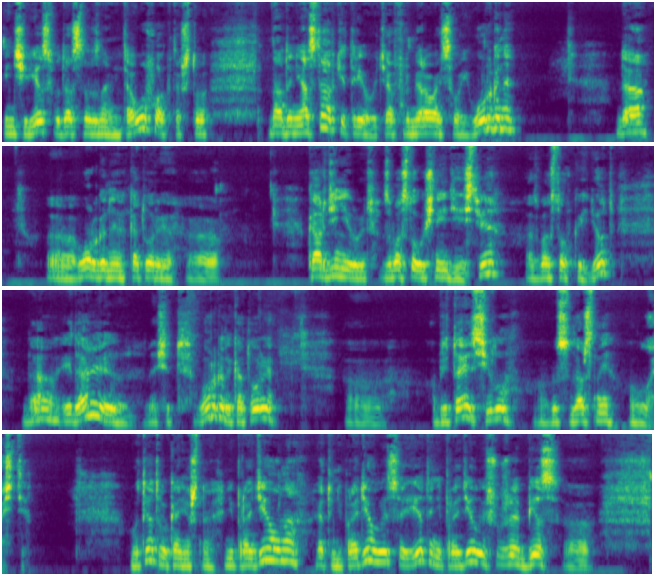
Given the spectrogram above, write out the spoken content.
интересов, до сознания того факта, что надо не отставки требовать, а формировать свои органы, да, органы, которые координирует забастовочные действия, а забастовка идет, да, и далее, значит, органы, которые э, обретают силу государственной власти. Вот этого, конечно, не проделано, это не проделывается, и это не проделаешь уже без э, э,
